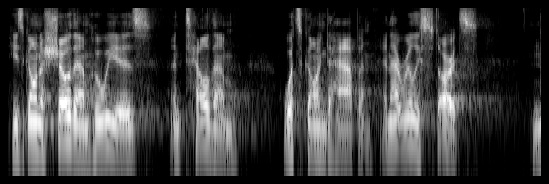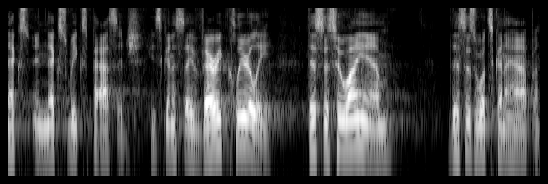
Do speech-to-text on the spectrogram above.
He's going to show them who he is and tell them what's going to happen. And that really starts next, in next week's passage. He's going to say very clearly, This is who I am, this is what's going to happen.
